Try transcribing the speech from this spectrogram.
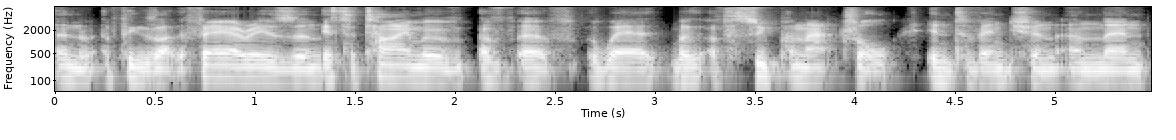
and things like the fairies, and it's a time of of, of where of supernatural intervention, and then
